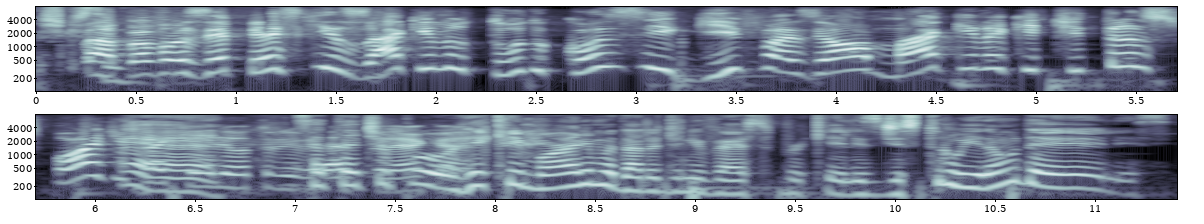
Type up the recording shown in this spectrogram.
Acho ah, você... Pra você pesquisar aquilo tudo, conseguir fazer uma máquina que te transporte é, pra aquele outro universo. Você até, tipo, né, Rick e Morty mudaram de universo porque eles destruíram o deles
